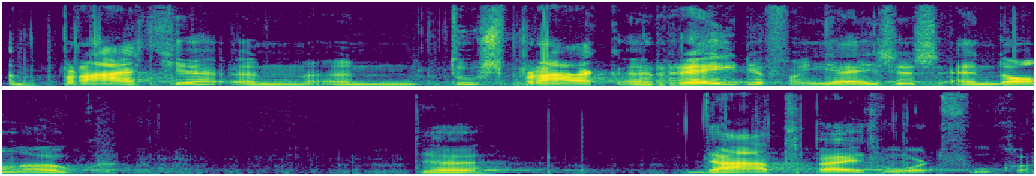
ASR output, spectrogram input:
een praatje, een, een toespraak, een reden van Jezus en dan ook de daad bij het woord voegen.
